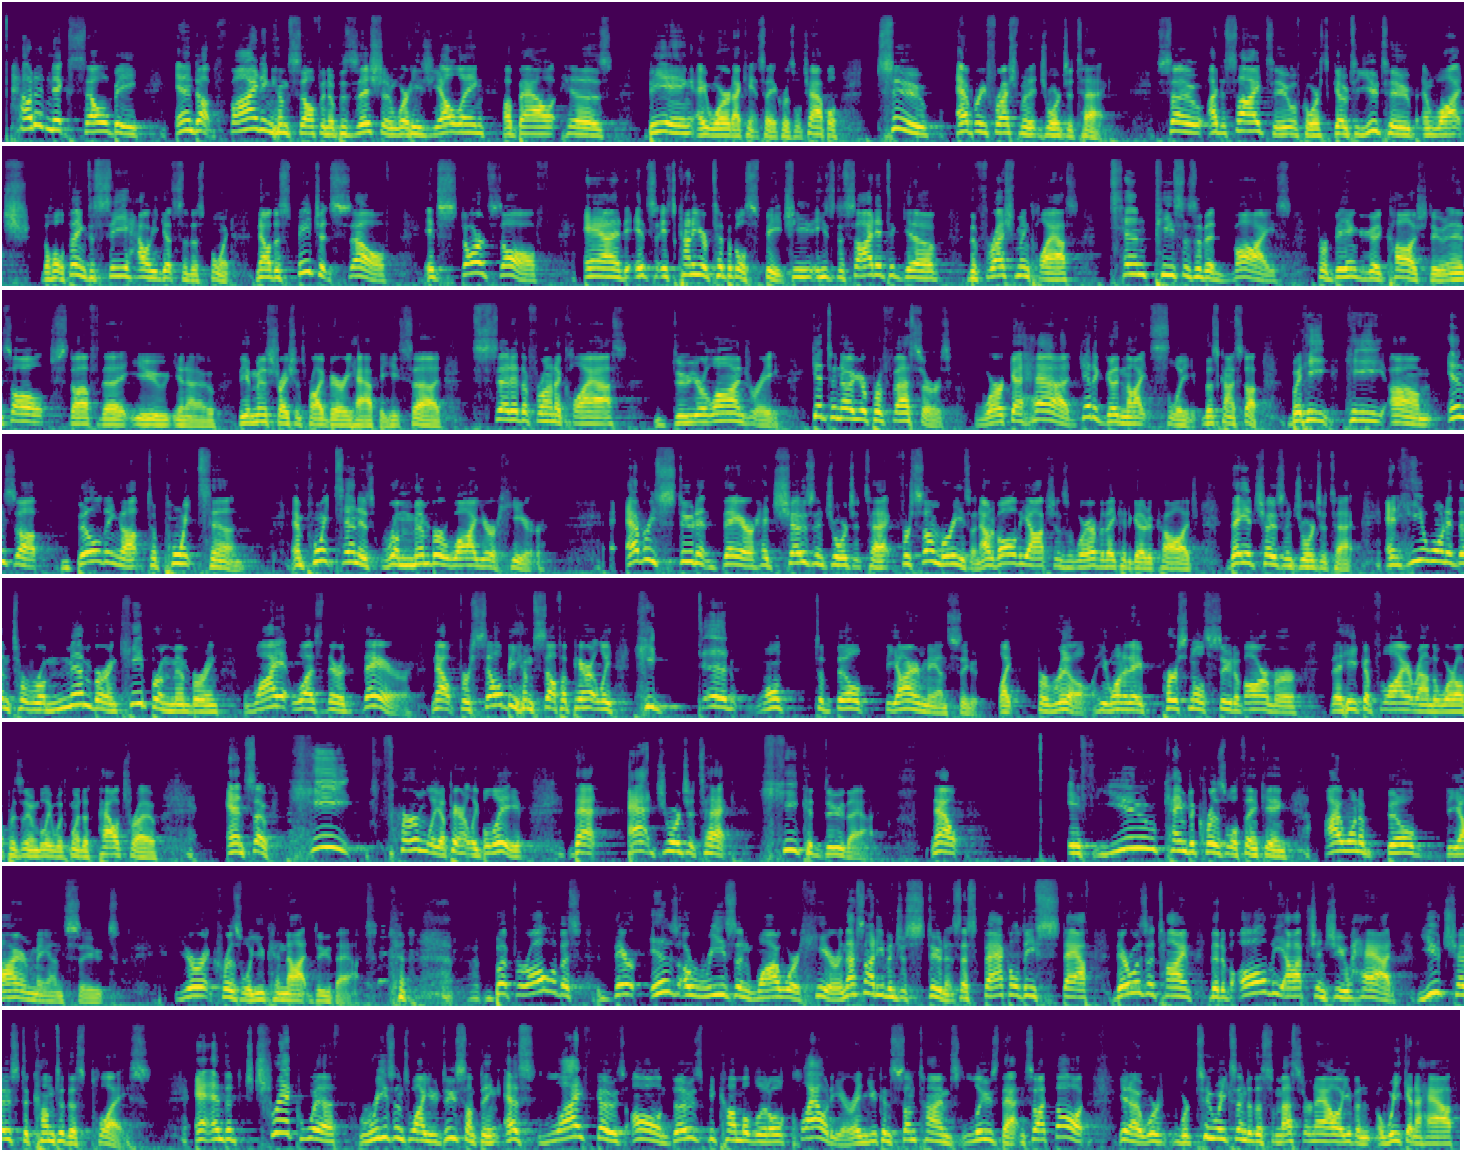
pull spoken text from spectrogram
how did Nick Selby end up finding himself in a position where he's yelling about his being a word I can't say at Criswell Chapel to every freshman at Georgia Tech? So I decide to, of course, go to YouTube and watch the whole thing to see how he gets to this point. Now, the speech itself, it starts off and it's, it's kind of your typical speech. He, he's decided to give the freshman class 10 pieces of advice for being a good college student. And it's all stuff that you, you know, the administration's probably very happy. He said, sit at the front of class, do your laundry, get to know your professors, work ahead, get a good night's sleep, this kind of stuff. But he, he um, ends up building up to point 10. And point 10 is remember why you're here. Every student there had chosen Georgia Tech for some reason. Out of all the options of wherever they could go to college, they had chosen Georgia Tech. And he wanted them to remember and keep remembering why it was they're there. Now, for Selby himself, apparently, he did want to build the Iron Man suit, like for real. He wanted a personal suit of armor that he could fly around the world, presumably with Gwyneth Paltrow. And so he firmly, apparently, believed that at Georgia Tech, he could do that. Now, if you came to Criswell thinking, I want to build the Iron Man suit, you're at Criswell, you cannot do that. but for all of us, there is a reason why we're here. And that's not even just students, that's faculty, staff. There was a time that of all the options you had, you chose to come to this place. And the trick with reasons why you do something, as life goes on, those become a little cloudier, and you can sometimes lose that. And so I thought, you know, we're, we're two weeks into the semester now, even a week and a half.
